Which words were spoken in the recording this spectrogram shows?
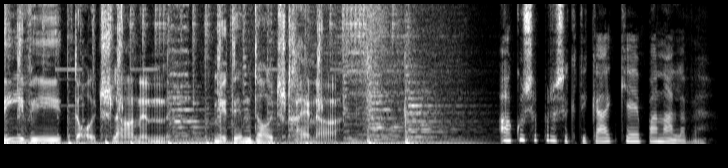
DW Deutsch lernen mit dem Deutschtrainer. Άκουσε προσεκτικά και επανάλαβε.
